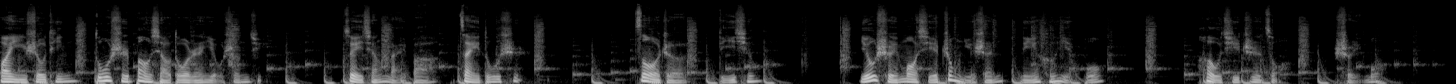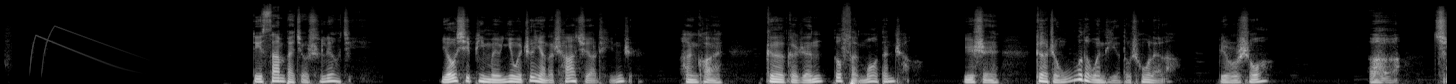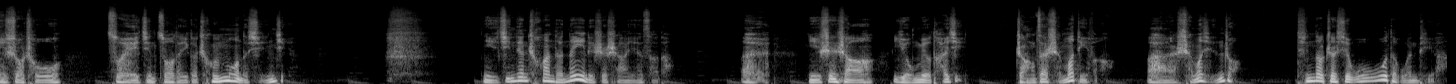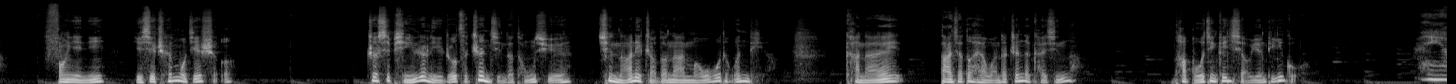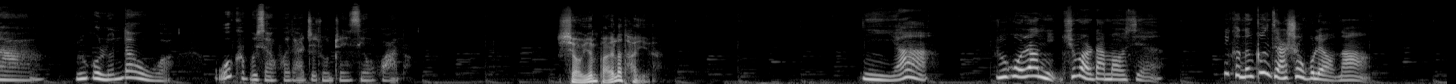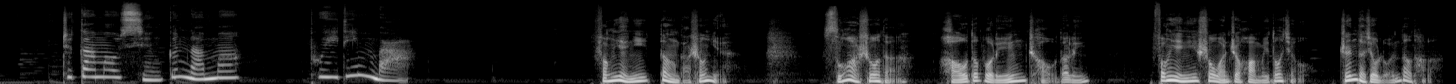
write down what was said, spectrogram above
欢迎收听都市爆笑多人有声剧《最强奶爸在都市》，作者：迪秋，由水墨携众女神联合演播，后期制作：水墨。第三百九十六集，游戏并没有因为这样的插曲而停止，很快各个人都粉墨登场，于是各种污的问题也都出来了，比如说，呃，请说出。最近做的一个春梦的情景。你今天穿的内里是啥颜色的？哎，你身上有没有胎记？长在什么地方？啊，什么形状？听到这些呜呜的问题啊，方艳妮有些瞠目结舌。这些平日里如此正经的同学，去哪里找到那么污的问题啊？看来大家都还玩的真的开心呢。他不禁跟小袁嘀咕：“哎呀，如果轮到我……”我可不想回答这种真心话呢。小圆白了他一眼：“你呀，如果让你去玩大冒险，你可能更加受不了呢。这大冒险更难吗？不一定吧。”方艳妮瞪大双眼。俗话说的好的不灵，丑的灵。方艳妮说完这话没多久，真的就轮到她了。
